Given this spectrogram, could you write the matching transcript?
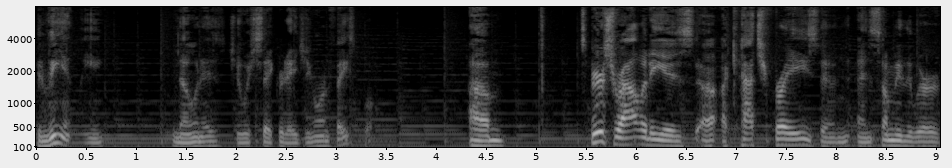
conveniently known as Jewish Sacred Aging on Facebook. Um, spirituality is a, a catchphrase and, and something that we're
